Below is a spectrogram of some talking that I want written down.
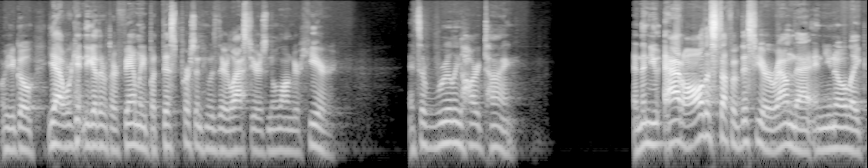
Or you go, yeah, we're getting together with our family, but this person who was there last year is no longer here. It's a really hard time. And then you add all the stuff of this year around that, and you know, like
